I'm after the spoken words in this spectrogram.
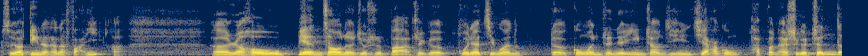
所以要盯着他的法益啊。呃，然后变造呢，就是把这个国家机关的公文、证件、印章进行加工，它本来是个真的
